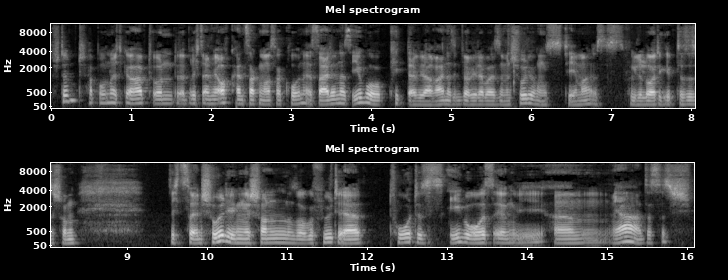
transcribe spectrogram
stimmt, habe Unrecht gehabt und äh, bricht einem ja auch kein Zacken aus der Krone, es sei denn, das Ego kickt da wieder rein, da sind wir wieder bei so einem Entschuldigungsthema, dass es viele Leute gibt, das ist schon, sich zu entschuldigen, ist schon so gefühlt der Tod des Egos irgendwie, ähm, ja, das ist,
